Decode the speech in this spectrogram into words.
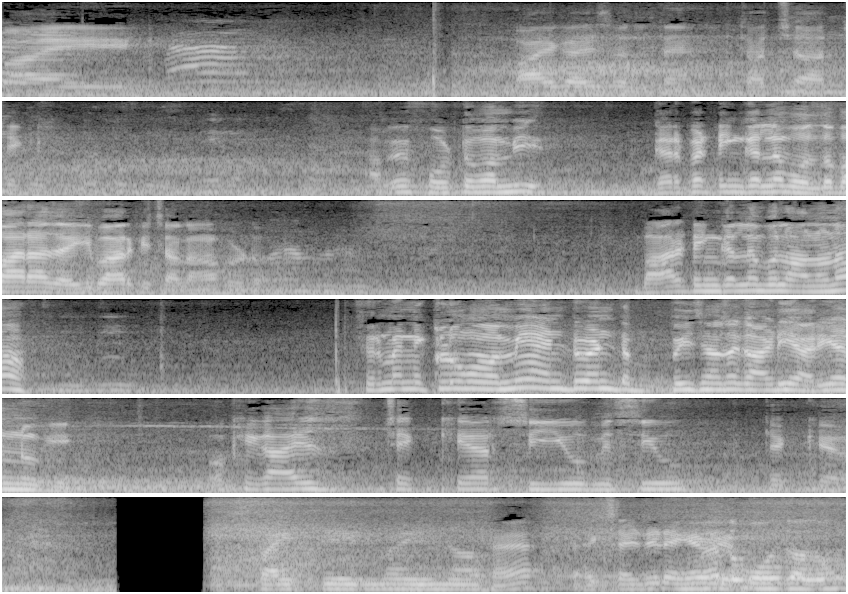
बाय बाय गाइस मिलते हैं। चाचा ठीक अबे फ़ोटो मम्मी, घर पर टिंकल ना बोल दो, बाहर आ जाएगी, बाहर की चलाना फ़ोटो बाहर टिंकल ने बुला लो ना। फिर मैं निकलूँगा मम्मी एंड टू एंड पीछे से गाड़ी आ रही है अन्नू की। Okay guys take care see you miss you take care excited महीना है? एक्साइटेड है मैं तो बहुत ज़्यादा हूँ।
